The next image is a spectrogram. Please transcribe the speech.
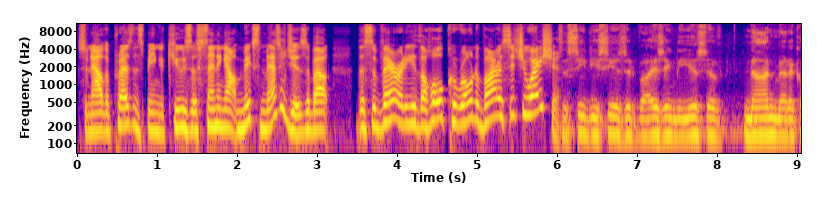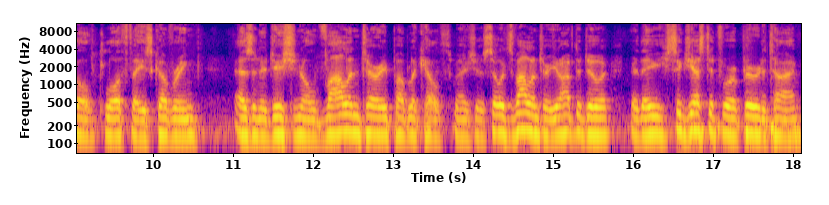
So now the president's being accused of sending out mixed messages about the severity of the whole coronavirus situation. The CDC is advising the use of non medical cloth face covering as an additional voluntary public health measure. So it's voluntary, you don't have to do it. They suggest it for a period of time,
